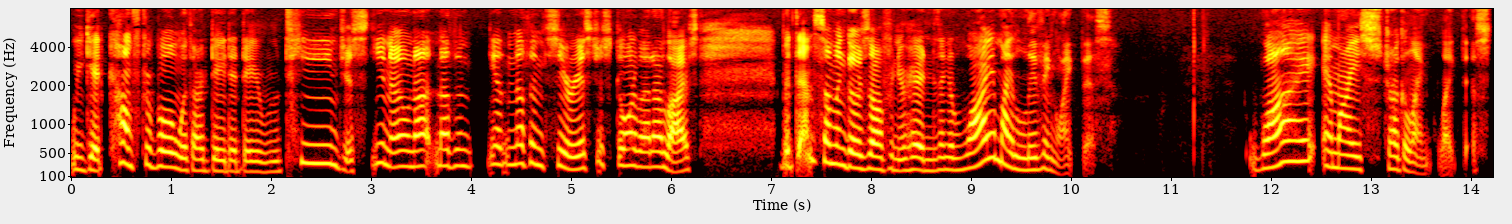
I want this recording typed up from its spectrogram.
We get comfortable with our day-to-day routine, just, you know, not nothing, yeah, nothing serious, just going about our lives. But then something goes off in your head and you're thinking, why am I living like this? Why am I struggling like this?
